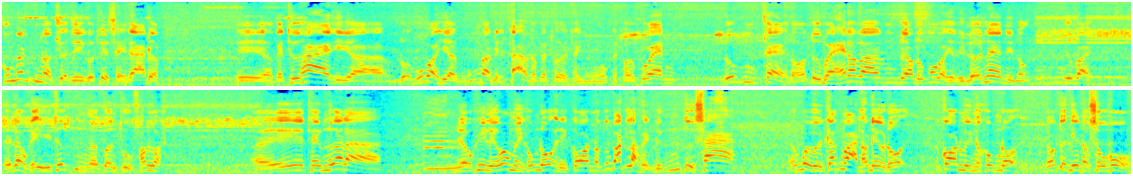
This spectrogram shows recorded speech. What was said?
Không biết là chuyện gì có thể xảy ra được. Thì ờ, cái thứ hai thì là đội mũ bảo hiểm cũng là để tạo cho cái thời thành một cái thói quen. Giúp trẻ đó từ bé nó là đeo đúng mũ bảo hiểm thì lớn lên thì nó cũng như vậy. Đấy là một cái ý thức tuân thủ pháp luật. Đấy, thêm nữa là nhiều khi nếu mà mình không đội thì con nó cứ bắt là phải đứng từ xa. Bởi vì các bạn nó đều đội con mình nó không đội nó tự nhiên nó xấu hổ.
